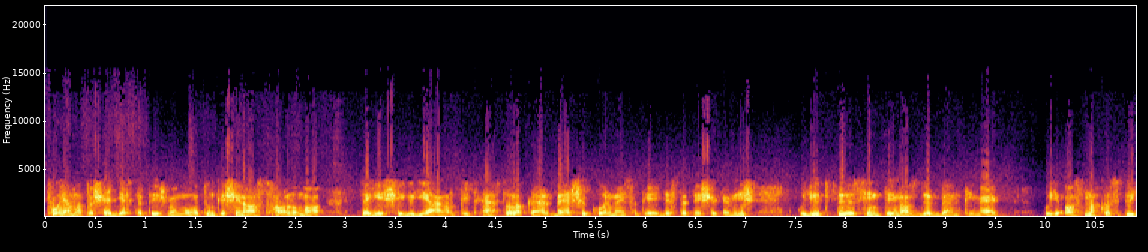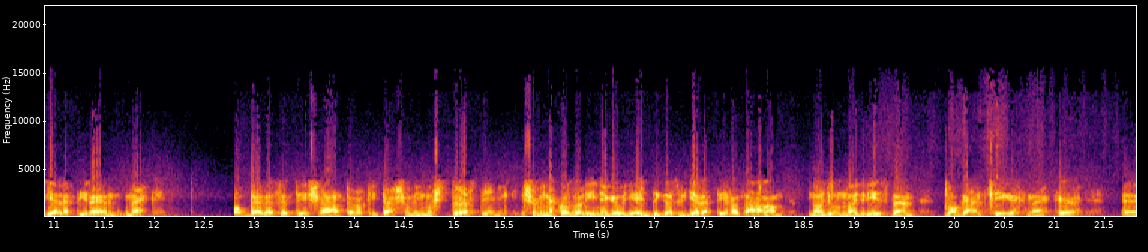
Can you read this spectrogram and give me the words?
folyamatos egyeztetésben voltunk, és én azt hallom az egészségügyi államtitkártól, akár belső kormányzati egyeztetéseken is, hogy őt őszintén azt döbbenti meg, hogy aznak az ügyeleti rendnek a bevezetése, átalakítása, ami most történik, és aminek az a lényege, hogy eddig az ügyeletér az állam nagyon nagy részben magáncégeknek eh, eh,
